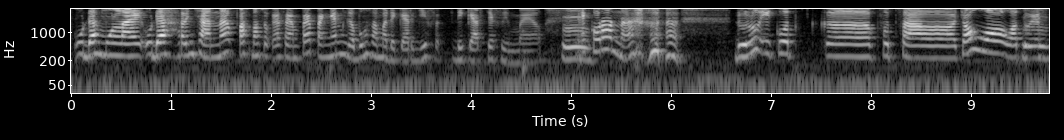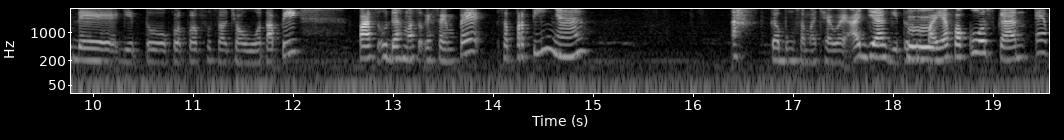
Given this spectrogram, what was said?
udah mulai udah rencana pas masuk SMP pengen gabung sama DKRJ DKRJ female. Hmm. Eh corona. Dulu ikut ke futsal cowok waktu Hmm. SD gitu, klub-klub futsal cowok. Tapi pas udah masuk SMP sepertinya ah gabung sama cewek aja gitu Hmm. supaya fokus kan. Eh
